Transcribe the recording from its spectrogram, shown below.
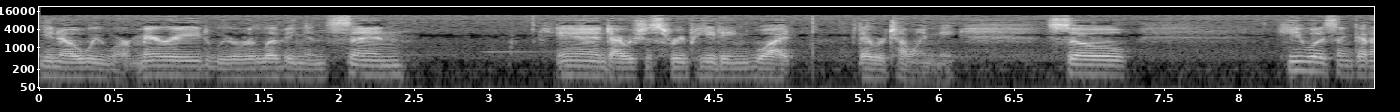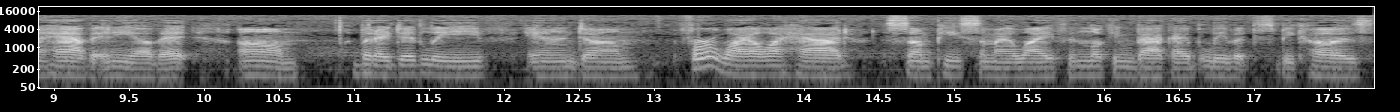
you know, we weren't married, we were living in sin, and I was just repeating what they were telling me. So he wasn't going to have any of it, um, but I did leave, and um, for a while I had some peace in my life, and looking back, I believe it's because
